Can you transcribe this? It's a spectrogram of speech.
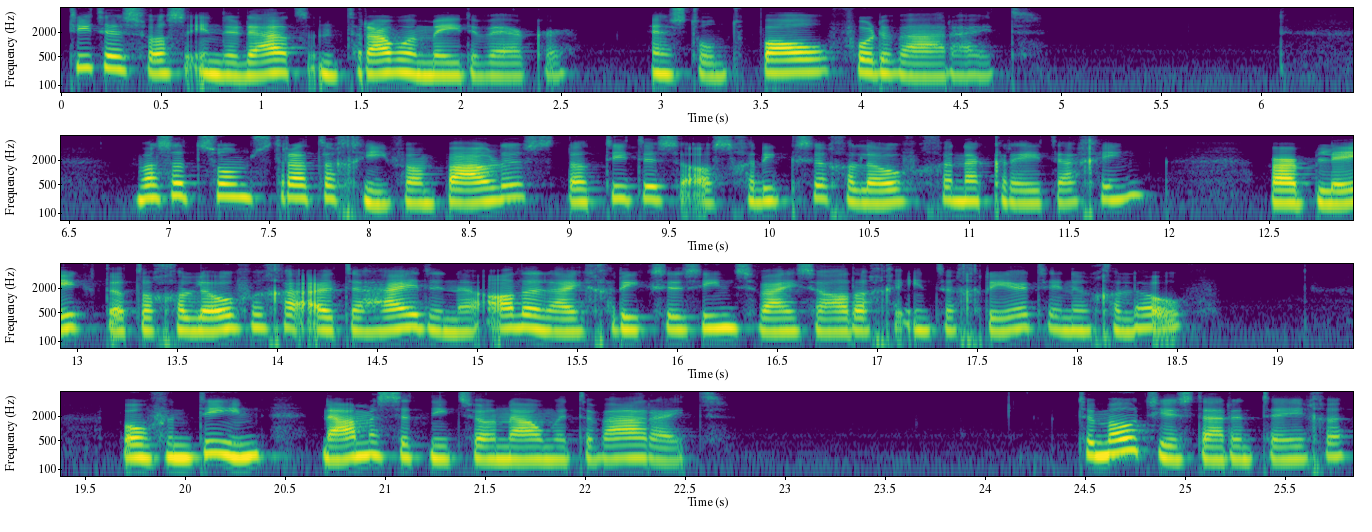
Titus was inderdaad een trouwe medewerker en stond Paul voor de waarheid. Was het soms strategie van Paulus dat Titus als Griekse gelovige naar Kreta ging, waar bleek dat de gelovigen uit de heidenen allerlei Griekse zienswijzen hadden geïntegreerd in hun geloof? Bovendien namen ze het niet zo nauw met de waarheid. Timotheus daarentegen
